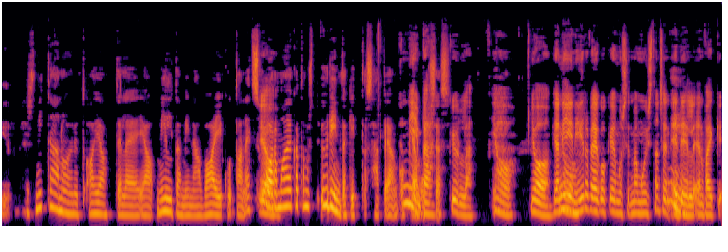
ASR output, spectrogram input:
hirveästi. Mitä noin nyt ajattelee ja miltä minä vaikutan? Et se on varmaan aika tämmöistä ydintäkin tässä häpeän kokemuksessa. Niinpä, kyllä. Joo. Joo, ja niin Joo. hirveä kokemus, että mä muistan sen niin. edelleen, vaikka,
